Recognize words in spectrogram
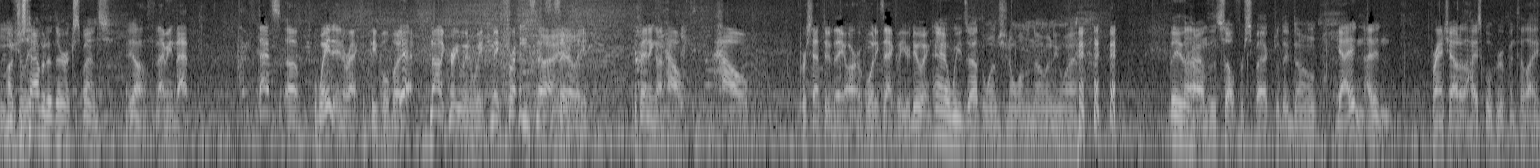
you Uh, just usually- have it at their expense. Yeah, I mean that. That's a way to interact with people, but Yeah. not a great way to make friends necessarily. Depending on how how perceptive they are of what exactly you're doing. And it weeds out the ones you don't want to know anyway. they either have Um, the self-respect or they don't. Yeah, I didn't I didn't branch out of the high school group until I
